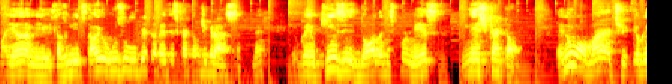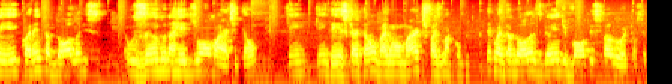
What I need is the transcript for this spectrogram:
Miami, Estados Unidos e tal, eu uso Uber através desse cartão de graça, né? Eu ganho 15 dólares por mês neste cartão. É, no Walmart, eu ganhei 40 dólares usando na rede do Walmart. Então, quem, quem tem esse cartão vai no Walmart, faz uma compra até 40 dólares, ganha de volta esse valor. Então, você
